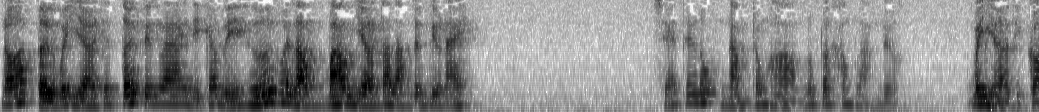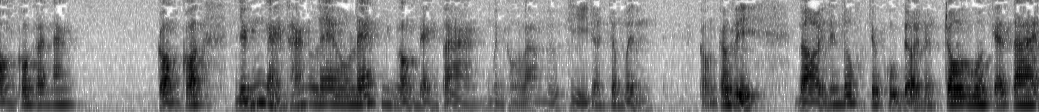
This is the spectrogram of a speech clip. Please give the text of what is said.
nó từ bây giờ cho tới tương lai thì các vị hứa với lòng bao giờ ta làm được điều này? Sẽ tới lúc nằm trong hòm, lúc đó không làm được. Bây giờ thì còn có khả năng, còn có những ngày tháng leo lét như ngọn đèn tàn, mình còn làm được gì đó cho mình. Còn các vị đợi đến lúc cho cuộc đời nó trôi qua kẻ tay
